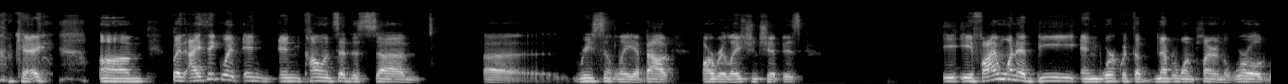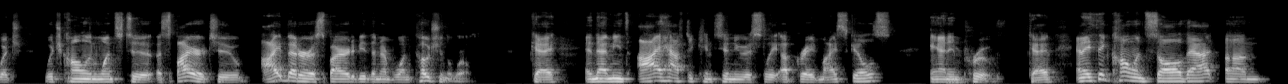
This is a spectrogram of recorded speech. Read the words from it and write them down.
okay um, but i think what and, and collin said this um, uh, recently about our relationship is if i want to be and work with the number one player in the world which which collin wants to aspire to i better aspire to be the number one coach in the world okay and that means i have to continuously upgrade my skills and improve Okay. And I think Collin saw that um,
